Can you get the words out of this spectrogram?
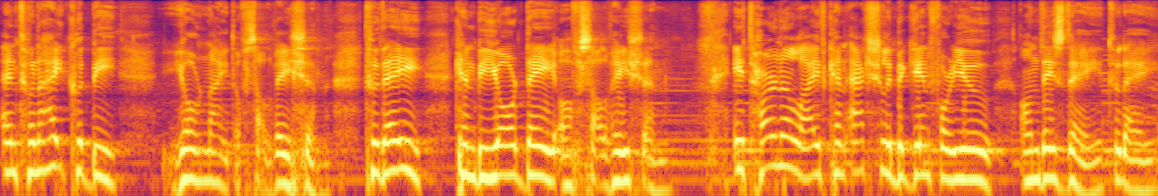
And tonight could be your night of salvation. Today can be your day of salvation. Eternal life can actually begin for you on this day, today.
